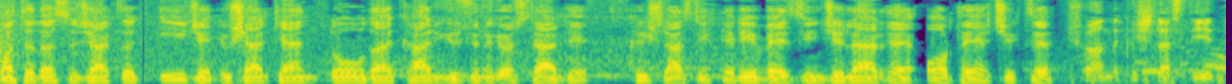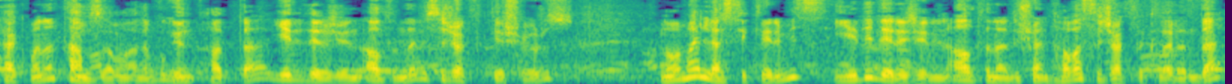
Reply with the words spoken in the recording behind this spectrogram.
Batıda sıcaklık iyice düşerken doğuda kar yüzünü gösterdi. Kış lastikleri ve zincirler de ortaya çıktı. Şu anda kış lastiği takmanın tam zamanı. Bugün hatta 7 derecenin altında bir sıcaklık yaşıyoruz. Normal lastiklerimiz 7 derecenin altına düşen hava sıcaklıklarında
